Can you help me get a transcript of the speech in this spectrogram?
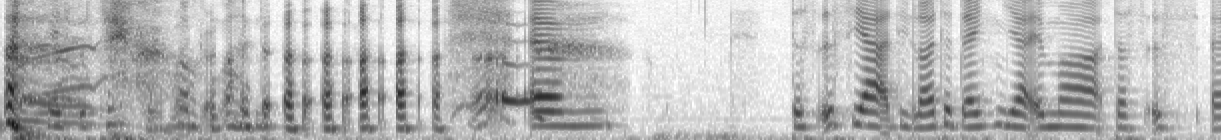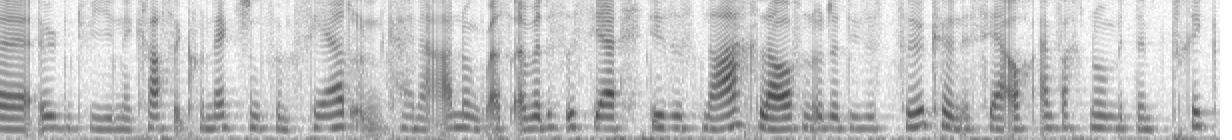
Nächstes Thema. Oh, Mann. ähm, das ist ja, die Leute denken ja immer, das ist äh, irgendwie eine krasse Connection zum Pferd und keine Ahnung was. Aber das ist ja, dieses Nachlaufen oder dieses Zirkeln ist ja auch einfach nur mit einem Trick,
